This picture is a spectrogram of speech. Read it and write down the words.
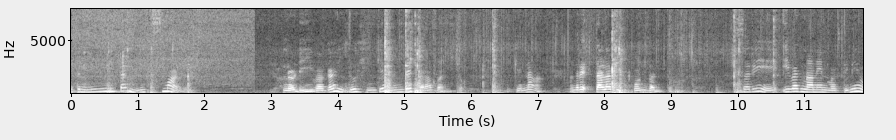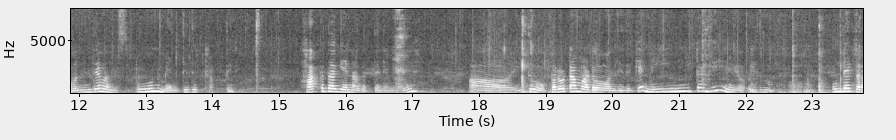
ಇದು ನೀಟಾಗಿ ಮಿಕ್ಸ್ ಮಾಡಬೇಕು. ನೋಡಿ, ಇವಾಗ ಇದು ಹೀಗೆ ಉಂಡೆ ಥರ ಬಂತು. ಓಕೆನಾ? ಅಂದರೆ ತಳ ಬಿಟ್ಕೊಂಡು ಬಂತು. ಸರಿ, ಇವಾಗ ನಾನೇನು ಮಾಡ್ತೀನಿ, ಒಂದೇ ಒಂದು ಸ್ಪೂನ್ ಮೆಂತಿದಿಟ್ಟು ಹಾಕ್ತೀನಿ. ಹಾಕಿದಾಗ ಏನಾಗುತ್ತೆ ನಿಮಗೆ? ಇದು ಪರೋಟ ಮಾಡೋ ಒಂದು ಇದಕ್ಕೆ ನೀಟಾಗಿ ಇದು ಉಂಡೆ ಥರ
